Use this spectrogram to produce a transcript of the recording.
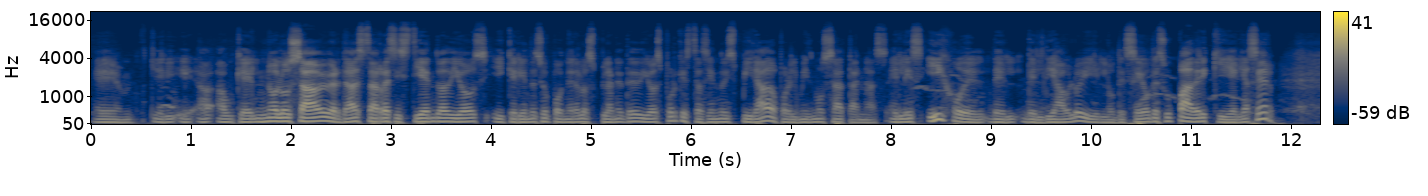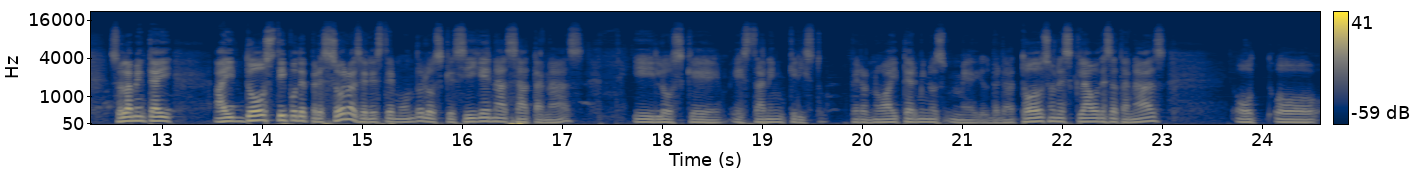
Em, eh, aunque él no lo sabe, ¿verdad? Está resistiendo a Dios y queriéndose oponer a los planes de Dios porque está siendo inspirado por el mismo Satanás. Él es hijo del, del, diablo y los deseos de su padre quiere hacer. Solamente hay, hay dos tipos de personas en este mundo, los que siguen a Satanás y los que están en Cristo. Pero no hay términos medios, ¿verdad? Todos son esclavos de Satanás o,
